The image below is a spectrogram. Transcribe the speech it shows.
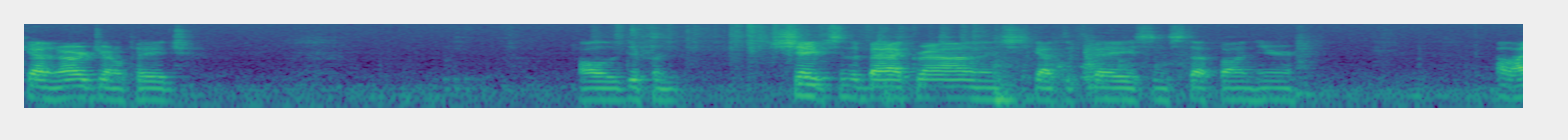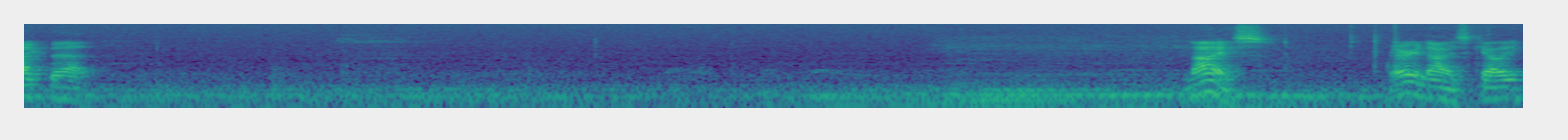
got an art journal page. All the different shapes in the background, and she's got the face and stuff on here. I like that. Nice. Very nice, Kelly.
